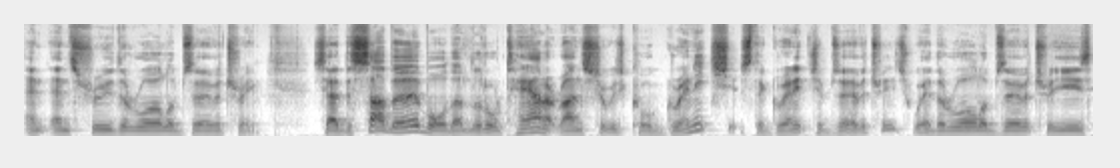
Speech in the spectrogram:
and, and through the Royal Observatory. So the suburb or the little town it runs through is called Greenwich. It's the Greenwich Observatory. It's where the Royal Observatory is,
